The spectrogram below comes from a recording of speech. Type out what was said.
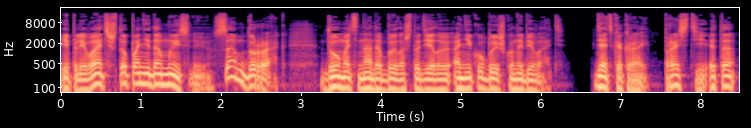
И плевать, что по недомыслию, сам дурак. Думать надо было, что делаю, а не кубышку набивать. Дядька Край, прости, это...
